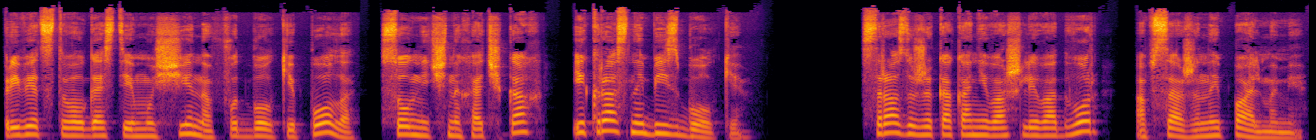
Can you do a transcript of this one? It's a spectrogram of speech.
приветствовал гостей мужчина в футболке пола, солнечных очках и красной бейсболке. Сразу же, как они вошли во двор, обсаженный пальмами,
